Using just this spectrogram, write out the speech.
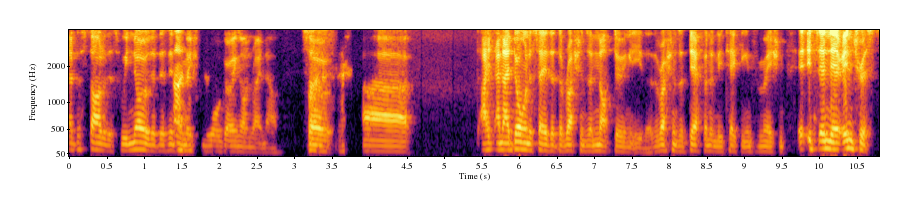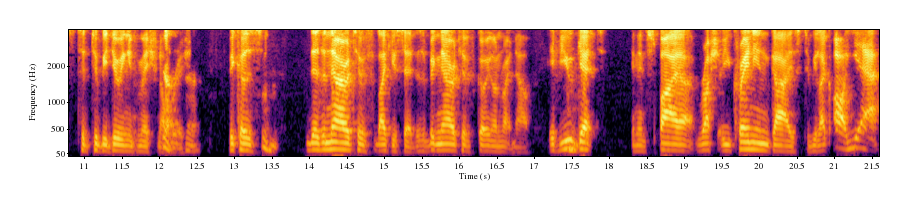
at the start of this we know that there's information war going on right now. So uh, I and I don't want to say that the Russians are not doing it either. The Russians are definitely taking information. It's in their interests to, to be doing information Yeah, operation yeah. because Mhm. there's a narrative, like you said, there's a big narrative going on right now. If you Mhm. get and inspire Russia Ukrainian guys to be like, oh yeah,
